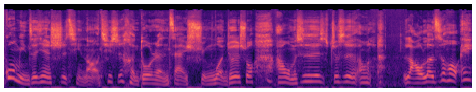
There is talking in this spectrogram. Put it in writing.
过敏这件事情呢，其实很多人在询问，就是说啊，我们是就是哦。老了之后，哎，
